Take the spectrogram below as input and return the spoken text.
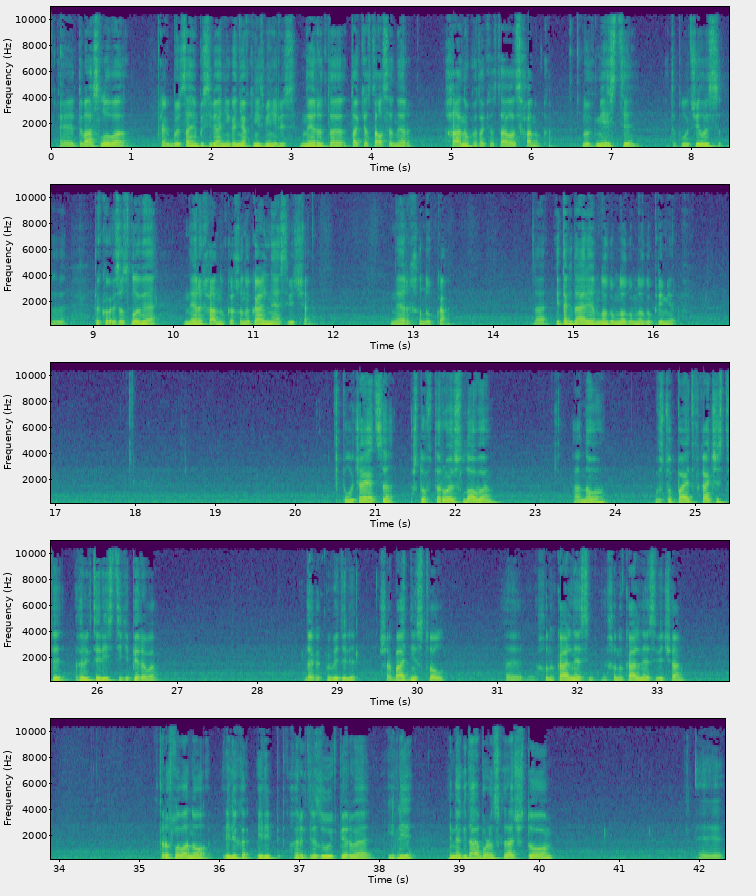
Э, два слова, как бы сами по себе, они никак не изменились. Нер это так и остался Нер. Ханука так и осталась Ханука. Но вместе это получилось э, такое сословие Нер Ханука, ханукальная свеча. Нер Ханука. Да? И так далее, много-много-много примеров. получается, что второе слово, оно выступает в качестве характеристики первого. Да, как мы видели, шабатний стол, э, ханукальная, ханукальная свеча. Второе слово, оно или, или характеризует первое, или иногда можно сказать, что э,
